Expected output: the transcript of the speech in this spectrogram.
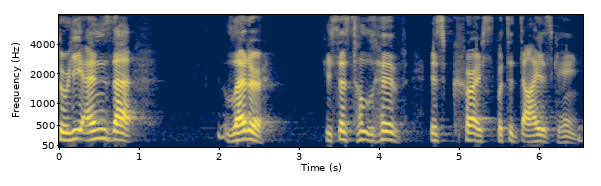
So he ends that letter. He says, To live is Christ, but to die is gain.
